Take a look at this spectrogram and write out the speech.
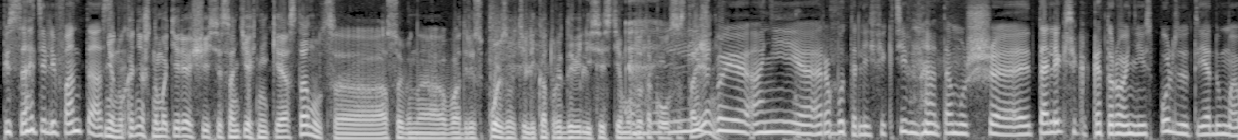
писатели-фантасты. Не, ну, конечно, матерящиеся сантехники останутся, особенно в адрес пользователей, которые довели систему до такого состояния. Лишь бы они работали эффективно, там уж э, та лексика, которую они используют, я думаю,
